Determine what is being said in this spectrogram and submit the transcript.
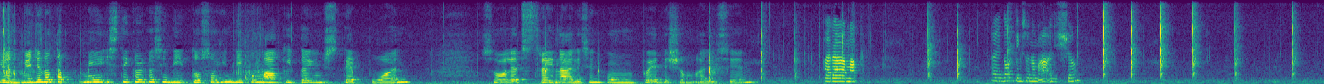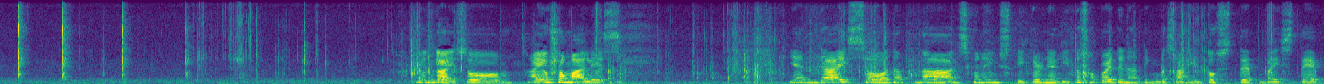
yun, medyo natap, may sticker kasi dito, so hindi ko makita yung step 1. So, let's try na alisin kung pwede siyang alisin. Para ma... Ay, bakit sa na maalis siya? Yun guys, so ayaw siyang maalis. Yan guys, so na naalis ko na yung sticker niya dito. So pwede nating basahin to step by step.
